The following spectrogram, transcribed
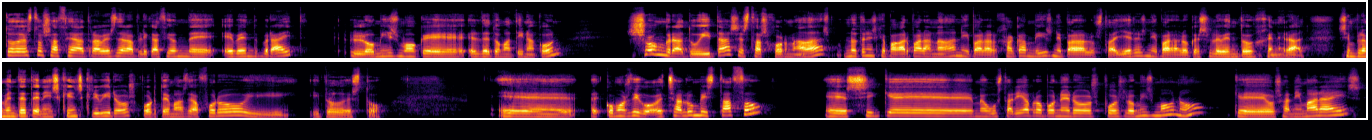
Todo esto se hace a través de la aplicación de Eventbrite, lo mismo que el de Tomatina son gratuitas estas jornadas, no tenéis que pagar para nada, ni para el Hack and ni para los talleres, ni para lo que es el evento en general. Simplemente tenéis que inscribiros por temas de aforo y, todo esto. Eh, eh, como os digo, echarle un vistazo. Eh, sí que me gustaría proponeros pues lo mismo, ¿no? Que os animarais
